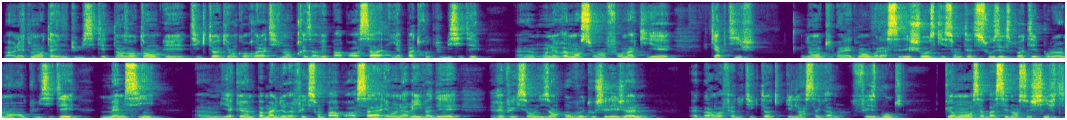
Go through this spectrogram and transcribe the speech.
bah, honnêtement, tu as une publicité de temps en temps et TikTok est encore relativement préservé par rapport à ça. Il n'y a pas trop de publicité. Euh, on est vraiment sur un format qui est captif. Donc honnêtement, voilà, c'est des choses qui sont peut-être sous-exploitées pour le moment en publicité, même si il y a quand même pas mal de réflexions par rapport à ça et on arrive à des réflexions en disant on veut toucher les jeunes, eh ben on va faire du TikTok et de l'Instagram. Facebook commence à passer dans ce shift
